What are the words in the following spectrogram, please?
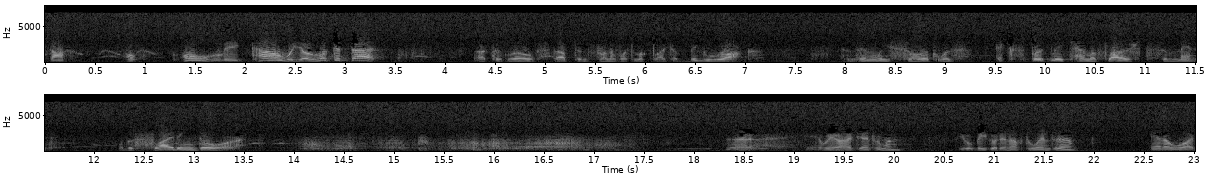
stop. Oh, holy cow, will you look at that? Dr. Grove stopped in front of what looked like a big rock. And then we saw it was expertly camouflaged cement with a sliding door. There. Here we are, gentlemen. You'll be good enough to enter? Enter what?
